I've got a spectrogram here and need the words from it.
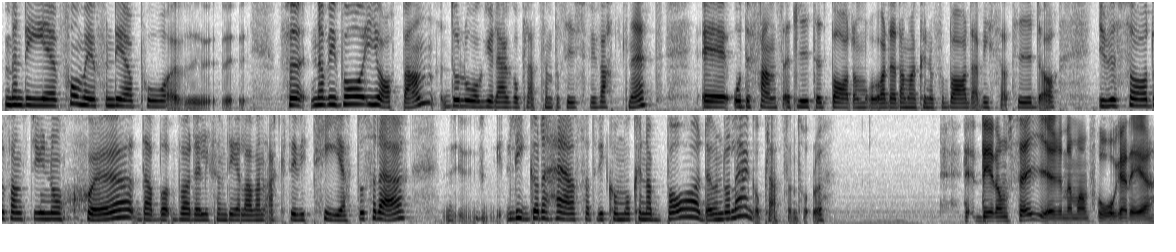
Men det får mig att fundera på, eh, för när vi var i Japan, då låg ju lägerplatsen precis vid vattnet eh, och det fanns ett litet badområde där man kunde få bada vissa tider. I USA då fanns det ju någon sjö, där var det liksom del av en aktivitet och sådär. Ligger det här så att vi kommer att kunna bada under lägerplatsen tror du? Det de säger när man frågar det,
